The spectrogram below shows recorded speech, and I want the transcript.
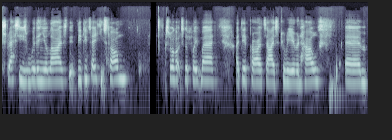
stresses within your life they, they do take its toll. So I got to the point where I did prioritise career and health. Um,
